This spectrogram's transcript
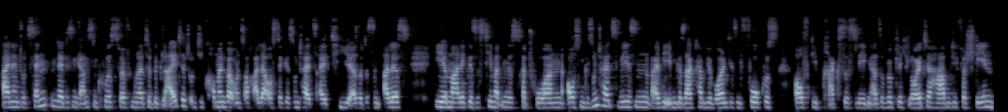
einen Dozenten, der diesen ganzen Kurs zwölf Monate begleitet und die kommen bei uns auch alle aus der Gesundheits-IT. Also das sind alles ehemalige Systemadministratoren aus dem Gesundheitswesen, weil wir eben gesagt haben, wir wollen diesen Fokus auf die Praxis legen. Also wirklich Leute haben, die verstehen,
